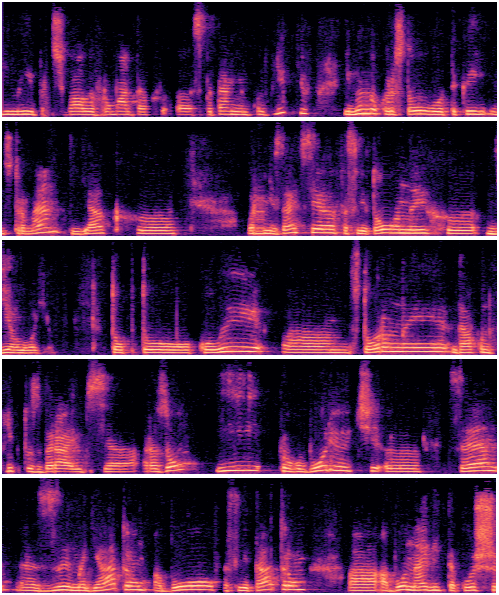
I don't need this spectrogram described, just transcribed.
війни працювали в громадах з питанням конфліктів, і ми використовували такий інструмент, як е, організація фасилітованих е, діалогів. Тобто, коли е, сторони да, конфлікту збираються разом і проговорюють е, це е, з медіатором або фасилітатором, а, або навіть також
